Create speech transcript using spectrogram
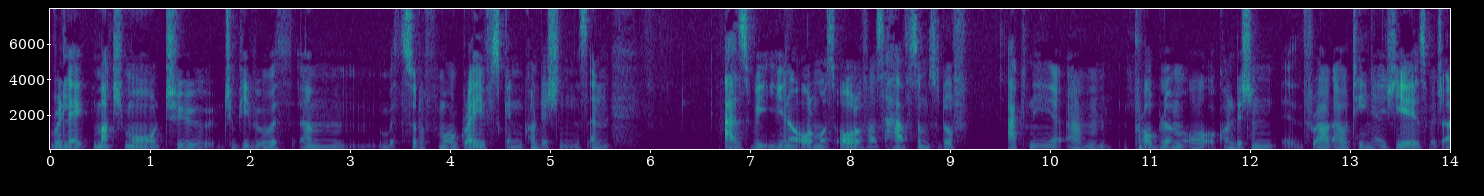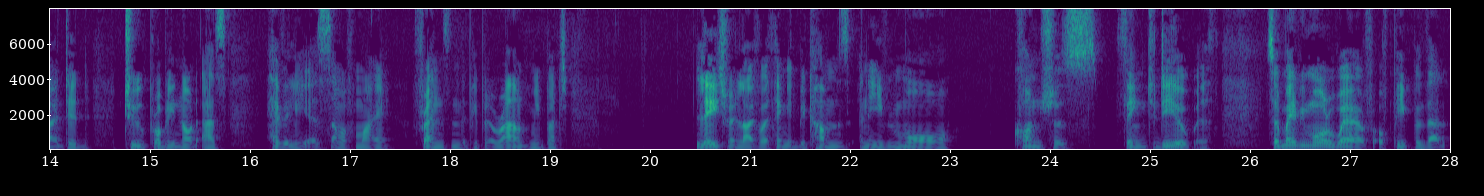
relate much more to to people with um with sort of more grave skin conditions and as we you know almost all of us have some sort of acne um problem or, or condition throughout our teenage years which I did too probably not as heavily as some of my friends and the people around me. But later in life, I think it becomes an even more conscious thing to deal with. So it made me more aware of, of people that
